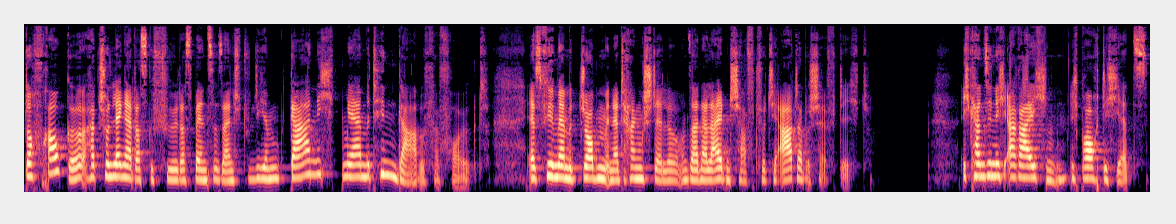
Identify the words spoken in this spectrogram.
Doch Frauke hat schon länger das Gefühl, dass Benze sein Studium gar nicht mehr mit Hingabe verfolgt. Er ist vielmehr mit Jobben in der Tankstelle und seiner Leidenschaft für Theater beschäftigt. Ich kann sie nicht erreichen. Ich brauche dich jetzt,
